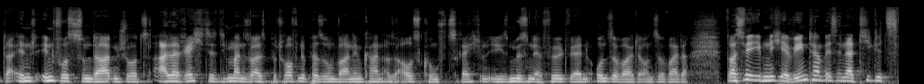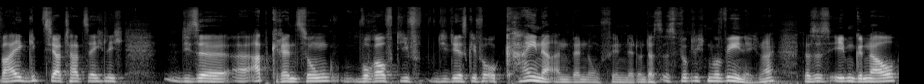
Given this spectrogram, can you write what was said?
da Infos zum Datenschutz, alle Rechte, die man so als betroffene Person wahrnehmen kann, also Auskunftsrecht und die müssen erfüllt werden und so weiter und so weiter. Was wir eben nicht erwähnt haben, ist in Artikel 2 gibt es ja tatsächlich diese äh, Abgrenzung, worauf die, die DSGVO keine Anwendung findet. Und das ist wirklich nur wenig. Ne? Das ist eben genau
